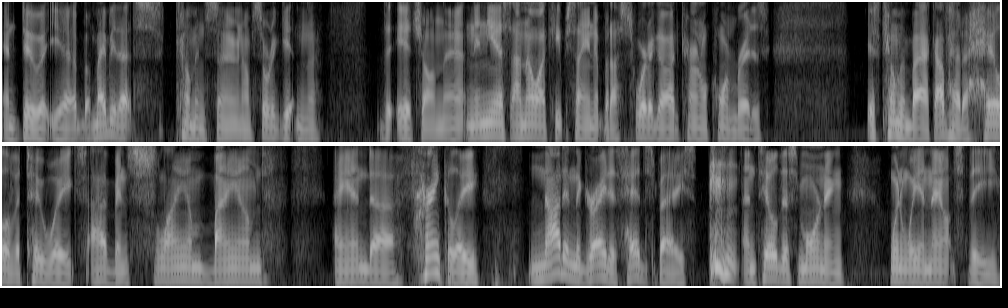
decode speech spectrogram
and do it yet. But maybe that's coming soon. I'm sort of getting the the itch on that. And then yes, I know I keep saying it, but I swear to God, Colonel Cornbread is is coming back. I've had a hell of a two weeks. I've been slam bammed, and uh, frankly, not in the greatest headspace until this morning when we announced the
